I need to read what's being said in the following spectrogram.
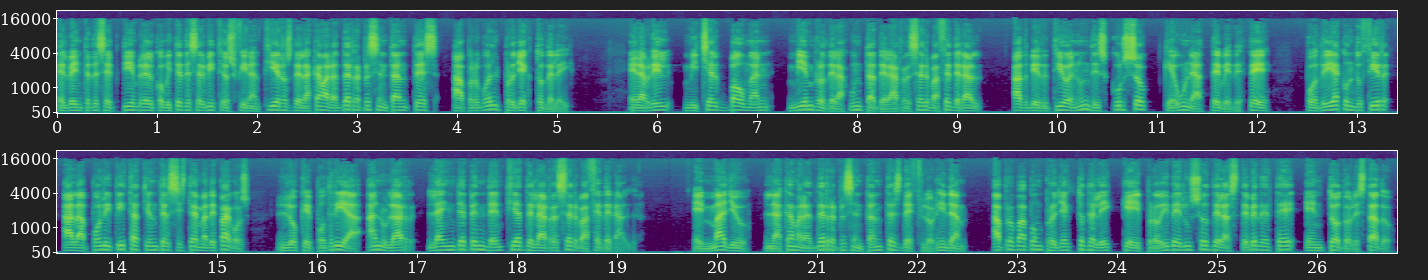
El 20 de septiembre, el Comité de Servicios Financieros de la Cámara de Representantes aprobó el proyecto de ley. En abril, Michelle Bowman, miembro de la Junta de la Reserva Federal, advirtió en un discurso que una CBDC podría conducir a la politización del sistema de pagos, lo que podría anular la independencia de la Reserva Federal. En mayo, la Cámara de Representantes de Florida aprobaba un proyecto de ley que prohíbe el uso de las CBDC en todo el estado.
